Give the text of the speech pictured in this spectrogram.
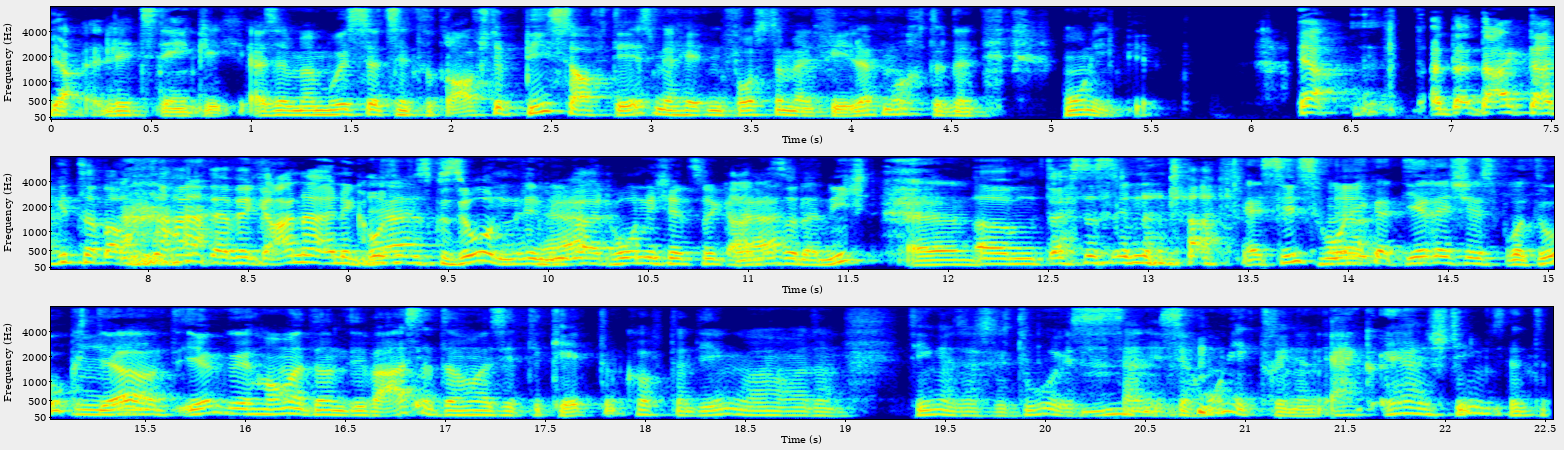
Ja. Letztendlich. Also man muss jetzt nicht da draufstehen, bis auf das, wir hätten fast einmal einen Fehler gemacht, und ein Honigbier. Ja, da, da, da gibt's aber auch innerhalb der Veganer eine große Ja. Diskussion, inwieweit Ja. Honig jetzt vegan Ja. ist oder nicht. Ähm, Ähm, das ist in der Tat. Es ist Honig ein tierisches Produkt, Mhm. ja, und irgendwie haben wir dann, ich weiß nicht, da haben wir das Etikett gehabt und irgendwann haben wir dann Dinge, das du, es Mhm. sind, ist ja Honig drinnen. Ja, stimmt. Und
